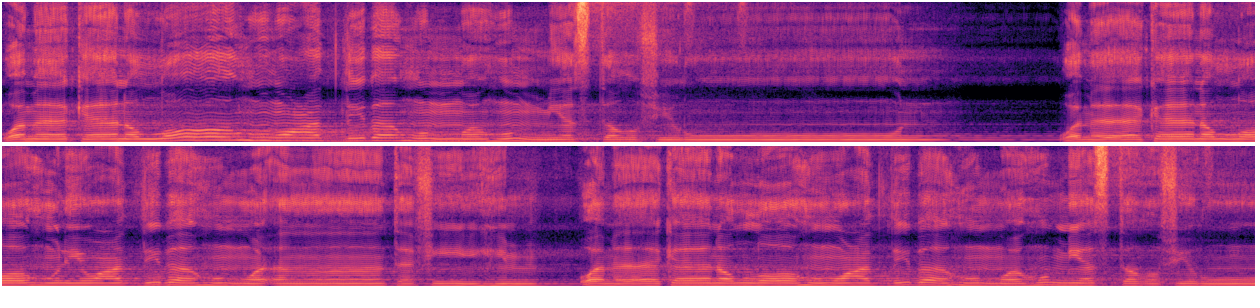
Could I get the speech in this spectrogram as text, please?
وما كان الله معذبهم وهم يستغفرون وما كان الله ليعذبهم وانت فيهم وما كان الله معذبهم وهم يستغفرون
